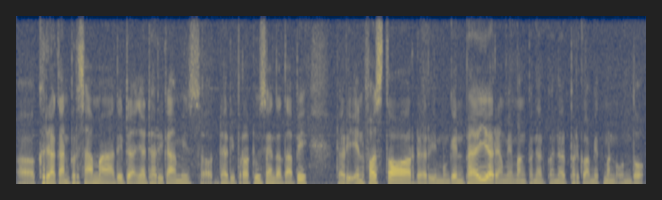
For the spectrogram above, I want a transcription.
uh, gerakan bersama, tidak hanya dari kami dari produsen, tetapi dari investor, dari mungkin buyer yang memang benar-benar berkomitmen untuk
